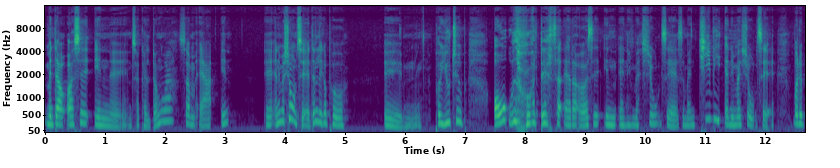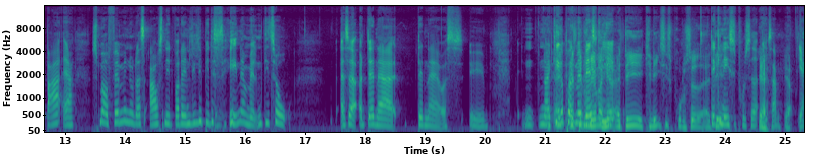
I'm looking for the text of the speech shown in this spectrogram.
Men der er også en, øh, en såkaldt donghua, som er en øh, animationsserie. Den ligger på, øh, på YouTube. Og udover det, så er der også en animationsserie, som er en chibi-animationsserie, hvor det bare er små 5 minutters afsnit, hvor der er en lille bitte scene mellem de to. Altså, og den er, den er også... Øh, når jeg kigger på alt det med vestlige... her, er det kinesisk produceret? Er det er det, kinesisk produceret, ja, alt sammen. Ja. ja.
